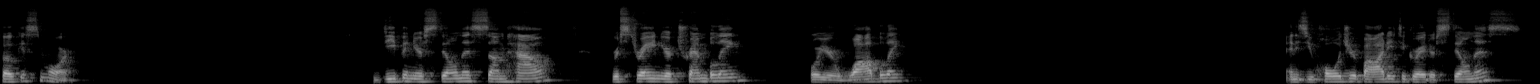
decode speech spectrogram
Focus more. Deepen your stillness somehow. Restrain your trembling or your wobbling. And as you hold your body to greater stillness,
